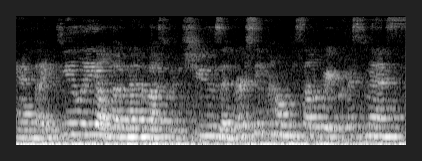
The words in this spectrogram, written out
And ideally, although none of us would choose a nursing home to celebrate Christmas,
